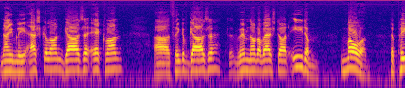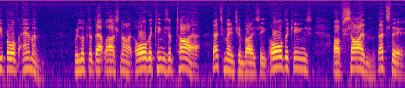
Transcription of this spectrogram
namely Ashkelon, Gaza, Ekron. Uh, think of Gaza, the remnant of Ashdod, Edom, Moab, the people of Ammon. We looked at that last night. All the kings of Tyre, that's mentioned by Ezekiel. All the kings of Sidon, that's there.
